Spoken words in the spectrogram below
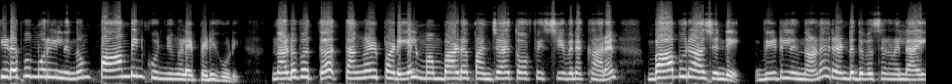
കിടപ്പുമുറിയിൽ നിന്നും പാമ്പിൻ കുഞ്ഞുങ്ങളെ പിടികൂടി. നടുവത്ത് തങ്ങൾപ്പടിയിൽ മമ്പാട് പഞ്ചായത്ത് ഓഫീസ് ജീവനക്കാരൻ ബാബുരാജന്റെ വീട്ടിൽ നിന്നാണ് രണ്ട് ദിവസങ്ങളിലായി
